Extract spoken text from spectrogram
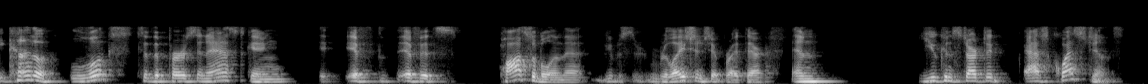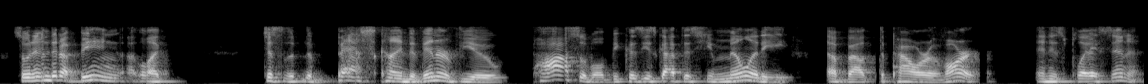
he kind of looks to the person asking if if it's possible in that relationship right there and you can start to ask questions so it ended up being like just the, the best kind of interview possible because he's got this humility about the power of art and his place in it.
